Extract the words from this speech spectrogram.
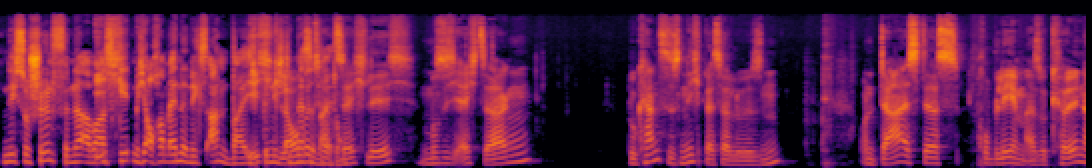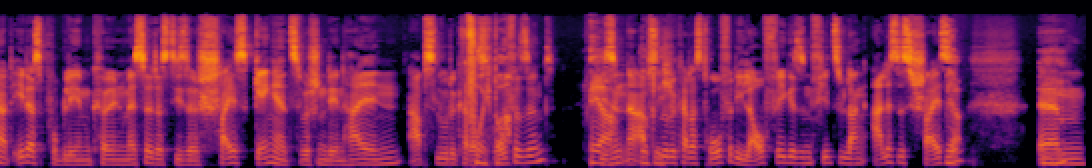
nicht so schön finde, aber Ich- es geht mich auch am Ende nichts an, weil ich, Ich bin nicht glaube die Messeleitung. tatsächlich, muss ich echt sagen, du kannst es nicht besser lösen. Und da ist das Problem. Also Köln hat eh das Problem, Köln-Messe, dass diese scheiß Gänge zwischen den Hallen absolute Katastrophe Furchtbar. sind. Ja, die sind eine wirklich. absolute Katastrophe. Die Laufwege sind viel zu lang. Alles ist scheiße. Ja. Ähm,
